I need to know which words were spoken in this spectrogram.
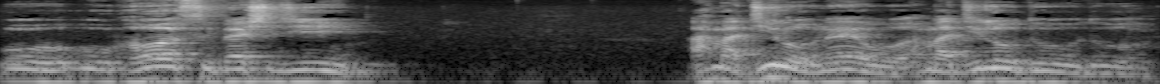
O, o Ross se veste de. Armadillo, né? O Armadillo do. do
